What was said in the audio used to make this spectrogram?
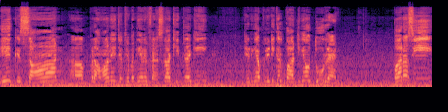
ਇਹ ਕਿਸਾਨ ਭਰਾਵਾਂ ਨੇ, ਜਥੇਬੰਦੀਆਂ ਨੇ ਫੈਸਲਾ ਕੀਤਾ ਕਿ ਜਿਹੜੀਆਂ ਪੋਲੀਟੀਕਲ ਪਾਰਟੀਆਂ ਉਹ ਦੂਰ ਰਹਿਣ। ਪਰ ਅਸੀਂ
